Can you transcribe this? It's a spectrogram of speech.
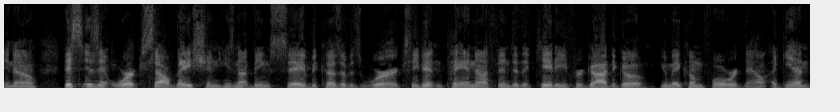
You know, this isn't work salvation. He's not being saved because of his works. He didn't pay enough into the kitty for God to go, you may come forward now. Again,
